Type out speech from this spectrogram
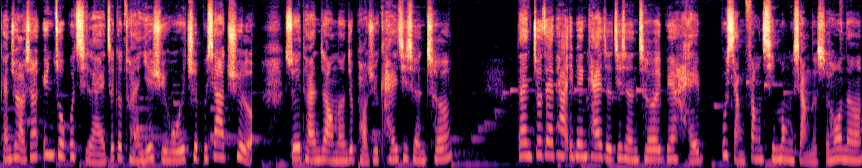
感觉好像运作不起来，这个团也许会维持不下去了，所以团长呢就跑去开计程车。但就在他一边开着计程车，一边还不想放弃梦想的时候呢，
